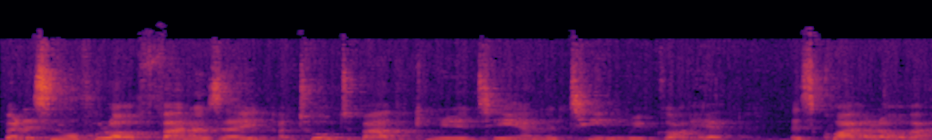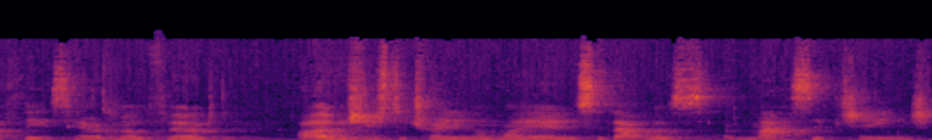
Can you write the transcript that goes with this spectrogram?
but it's an awful lot of fun. As I, I talked about the community and the team we've got here, there's quite a lot of athletes here at Millfield. I was used to training on my own, so that was a massive change.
